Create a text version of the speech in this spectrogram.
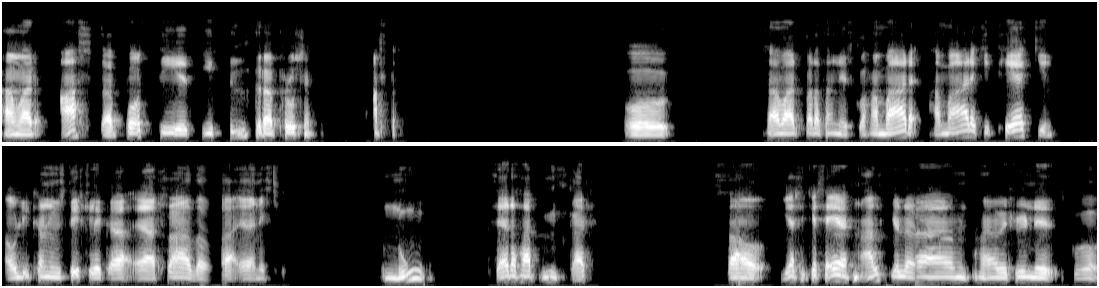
Hann var alltaf bodyið í 100%. Alltaf. Og það var bara þannig, sko, hann var, hann var ekki tekin á líkamlegu styrkleika eða hraða eða nýtt. Nú, þegar það mingar, þá, ég ætla ekki að segja algjörlega að hann hafi hrunið, sko,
